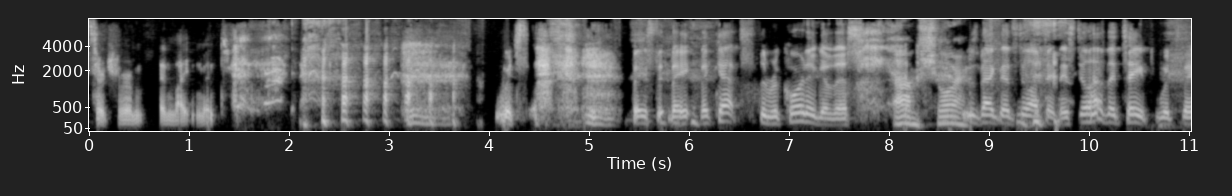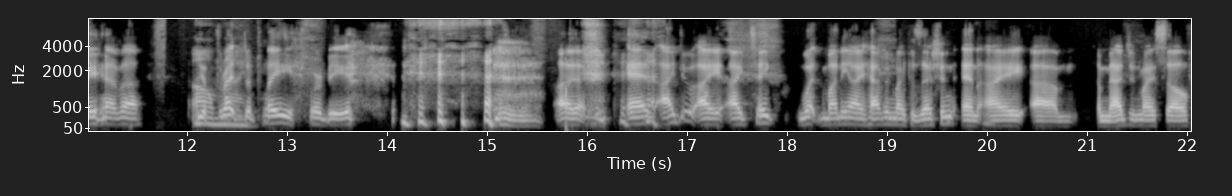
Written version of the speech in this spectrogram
search for enlightenment. which they, they they kept the recording of this. I'm sure it was back then still on tape. They still have the tape, which they have uh, oh threatened my. to play for me. uh, and I do. I I take what money I have in my possession, and I um, imagine myself.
